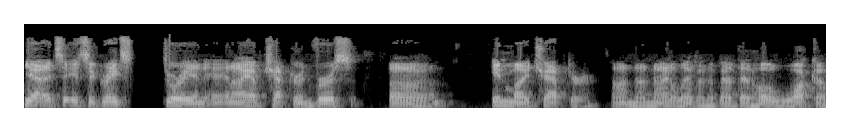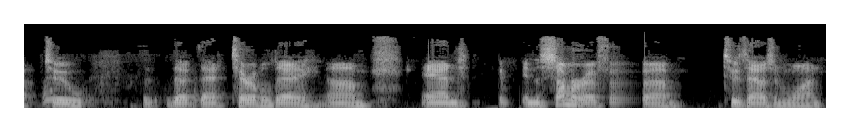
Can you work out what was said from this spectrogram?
yeah it's it's a great story and and i have chapter and verse uh, in my chapter on 9-11 about that whole walk up to the, that terrible day. Um, and in the summer of um, 2001,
